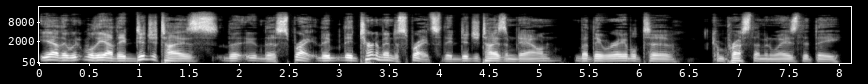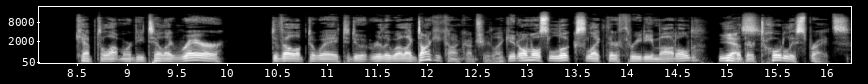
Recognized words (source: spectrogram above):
Yeah, they would. Well, yeah, they digitize the the sprite. They they turn them into sprites. So they digitize them down, but they were able to compress them in ways that they kept a lot more detail. Like Rare developed a way to do it really well, like Donkey Kong Country. Like it almost looks like they're 3D modeled, yes. but they're totally sprites.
